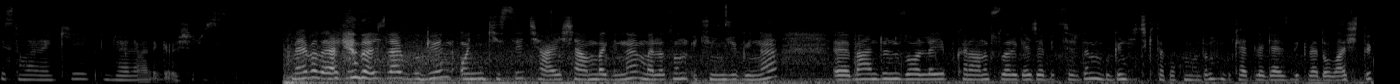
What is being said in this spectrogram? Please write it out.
Bir sonraki güncellemede görüşürüz. Merhabalar arkadaşlar. Bugün 12'si çarşamba günü. Maratonun 3. günü. Ee, Ben dün zorlayıp Karanlık Suları gece bitirdim. Bugün hiç kitap okumadım. Buket'le gezdik ve dolaştık.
